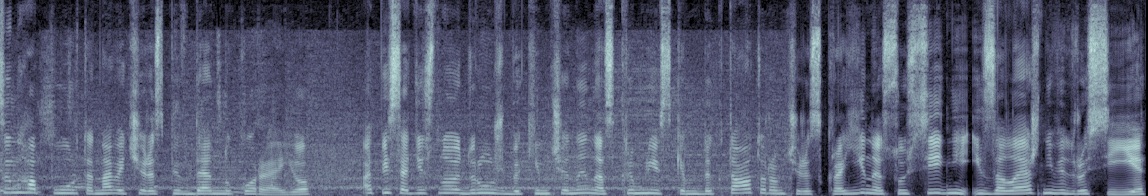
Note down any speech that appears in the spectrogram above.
Сингапур та навіть через Південну Корею. А після тісної дружби Кім Чен Ына з кремлівським диктатором через країни сусідні і залежні від Росії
